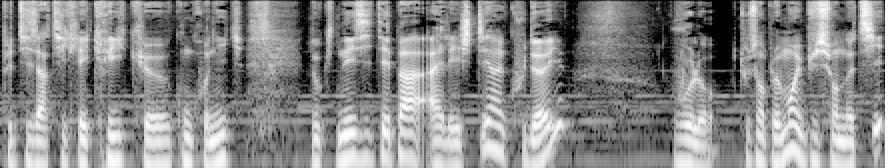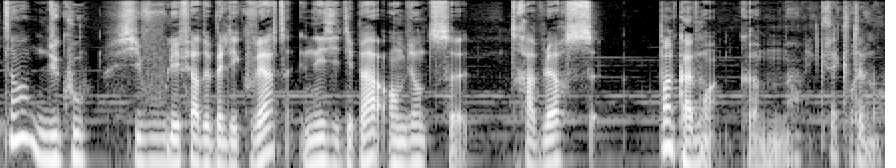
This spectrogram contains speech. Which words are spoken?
petits articles écrits qu'on chronique. Donc n'hésitez pas à aller jeter un coup d'œil. Voilà, tout simplement. Et puis sur notre site, hein, du coup, si vous voulez faire de belles découvertes, n'hésitez pas, ambiancetravelers.com. .com. Exactement.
